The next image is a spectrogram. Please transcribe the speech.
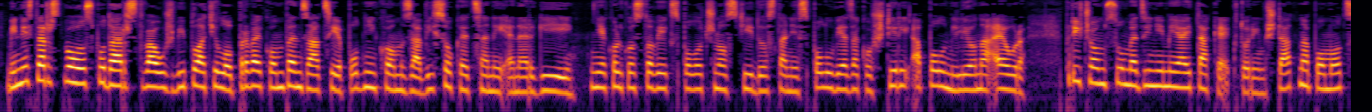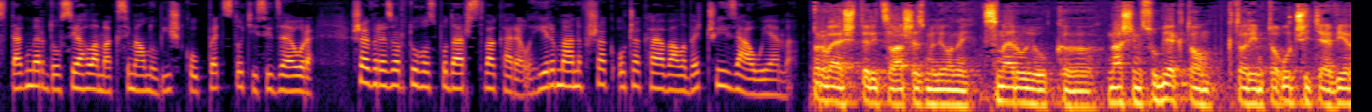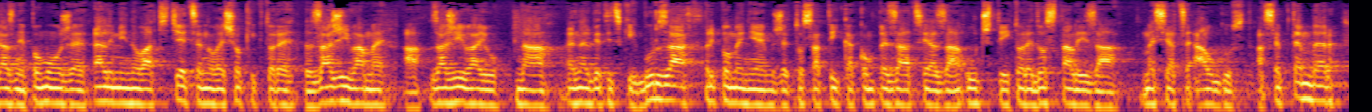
Ministerstvo hospodárstva už vyplatilo prvé kompenzácie podnikom za vysoké ceny energií. Niekoľko stoviek spoločností dostane spolu viac ako 4,5 milióna eur, pričom sú medzi nimi aj také, ktorým štátna pomoc takmer dosiahla maximálnu výšku 500 tisíc eur. Šéf rezortu hospodárstva Karel Hirman však očakával väčší záujem. Prvé 4,6 milióny smerujú k našim subjektom, ktorým to určite výrazne pomôže eliminovať tie cenové šoky, ktoré zažívame a zažívajú na energetických burzách. Pripomeniem, že to sa týka kompenzácia za účty, ktoré dostali za mesiace august a september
